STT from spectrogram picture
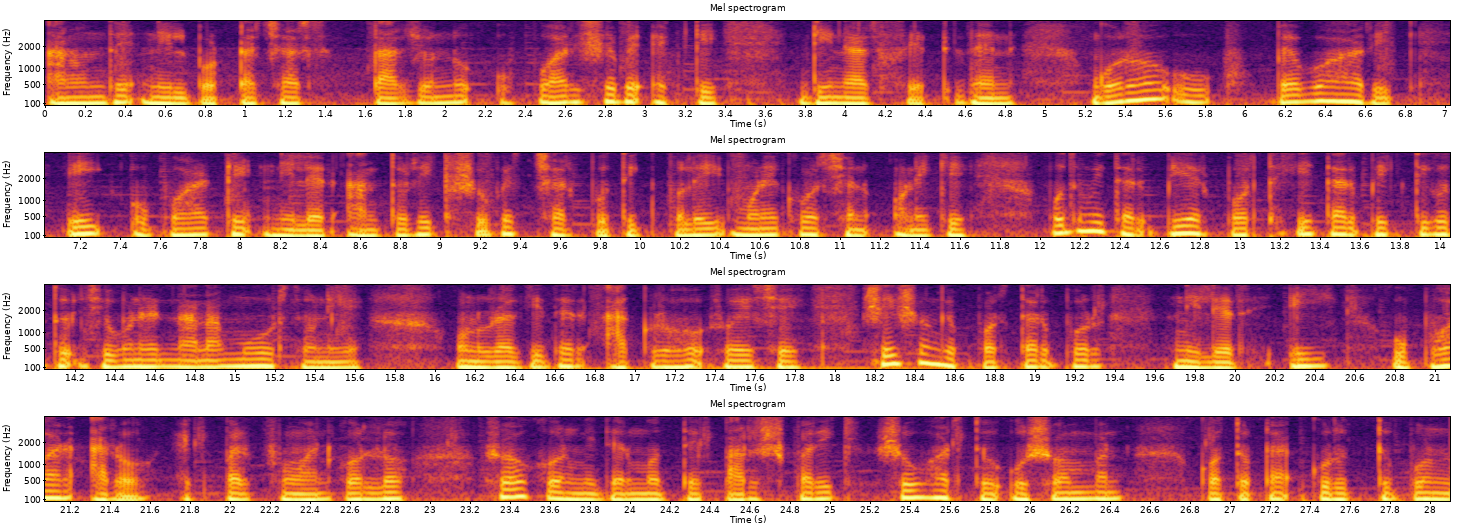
আনন্দে নীল ভট্টাচার্য তার জন্য উপহার হিসেবে একটি ডিনার সেট দেন। ঘরোয়া ও ব্যবহারিক এই উপহারটি নীলের আন্তরিক শুভেচ্ছার প্রতীক বলেই মনে করছেন অনেকে। মধুমিতার বিয়ের পর থেকেই তার ব্যক্তিগত জীবনের নানা মুহূর্ত নিয়ে অনুরাগীদের আগ্রহ রয়েছে। সেই সঙ্গে পর্দার পর নীলের এই উপহার আরও একবার প্রমাণ করল সহকর্মীদের মধ্যে পারস্পরিক সৌহার্দ্য ও সম্মান কতটা গুরুত্বপূর্ণ।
